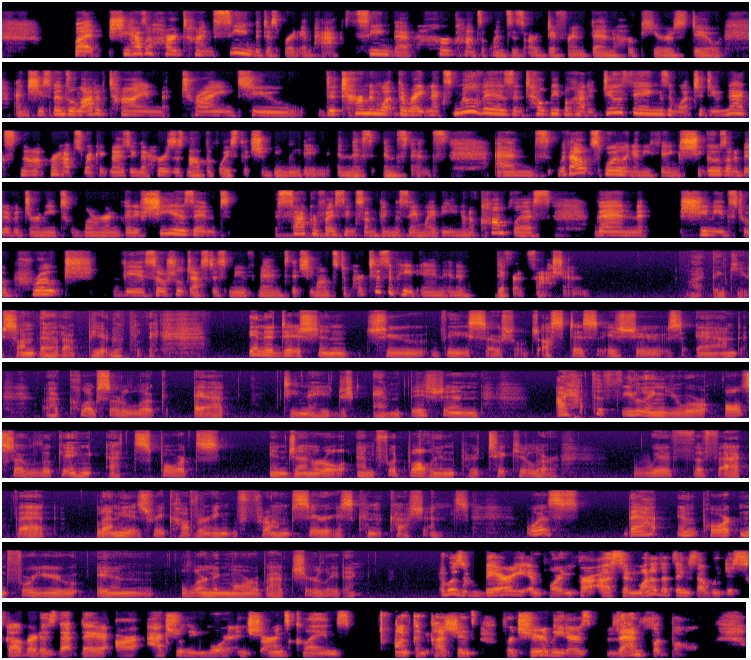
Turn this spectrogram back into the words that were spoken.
but she has a hard time seeing the disparate impact, seeing that her consequences are different than her peers do. And she spends a lot of time trying to determine what the right next move is and tell people how to do things and what to do next, not perhaps recognizing that hers is not the voice that should be leading in this instance. And without spoiling anything, she goes on a bit of a journey to learn that if she isn't sacrificing something the same way, being an accomplice, then she needs to approach the social justice movement that she wants to participate in in a different fashion. I think you summed that up beautifully. In addition to the social justice issues and a closer look at teenage ambition, I had the feeling you were also looking at sports in general and football in particular with the fact that Lenny is recovering from serious concussions. Was that important for you in learning more about cheerleading? It was very important for us. And one of the things that we discovered is that there are actually more insurance claims on concussions for cheerleaders than football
